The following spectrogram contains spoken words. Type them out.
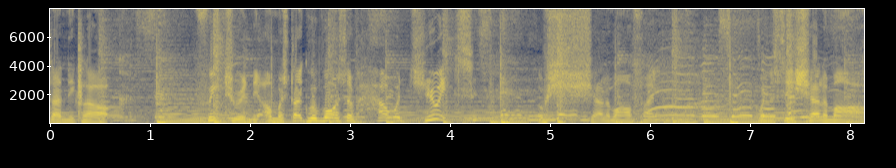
Stanley Clarke, featuring the unmistakable voice of Howard Hewitt of Shalamar fame. When to see Shalamar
